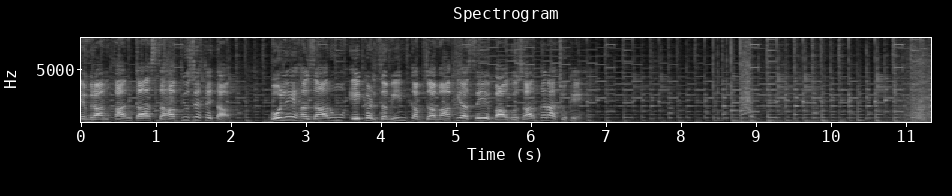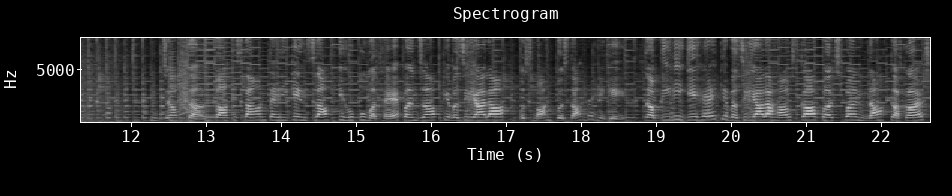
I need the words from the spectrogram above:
इमरान खान का सहाफियों से खिताब। बोले, हज़ारों एकड़ ज़मीन कब्जा माफिया से बागुजार करा चुके हैं। जब तक पाकिस्तान तहरीक इंसाफ की हुकूमत है, पंजाब के वज़ीर आला उस्मान बुजदार रहेंगे। तब्दीली ये है कि वज़ीर आला हाउस का 55 लाख का कर्ज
